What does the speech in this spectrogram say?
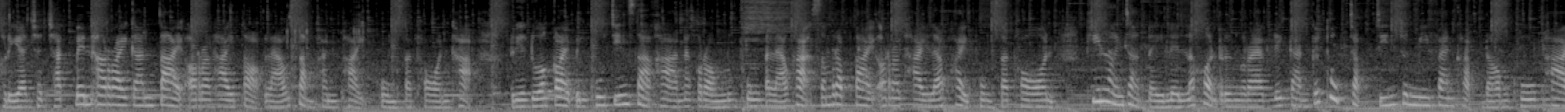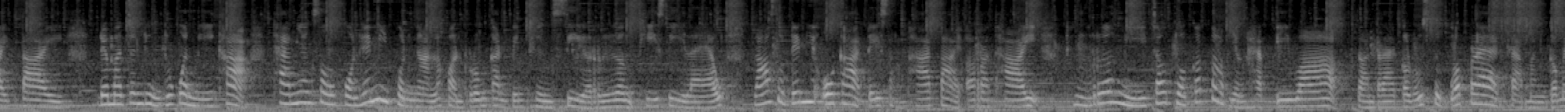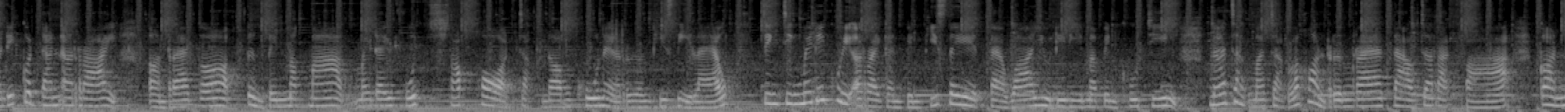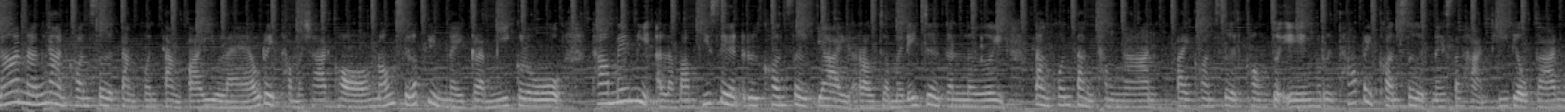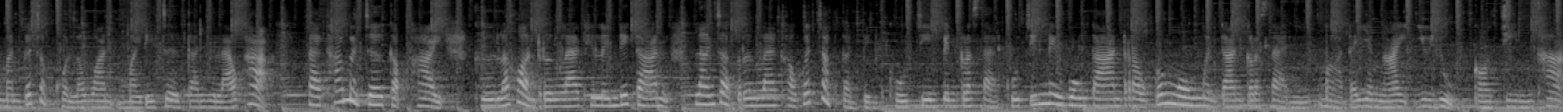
เคลียร์ชัดๆ เป็นอะไรกันตายอรไทยตอบแล้วสัมพันธ์ไผ่พงศธรค่ะ เรียกด้ว่ากลายเป็นคู่จิ้นสาขานักร้องลูกทุ่งไปแล้วค่ะสำหรับตายอรไทยและไผ่พงศธรที่หลังจากได้เล่นละครเรื่องแรกด้วยกันก็ถูกจับจิ้นจนมีแฟนคลับดอมคู่พายไตเดินมาจนถึงทุกวันนี้ค่ะแถมยังส่งผลให้มีผลงานละครร่วมกันเป็นถึง 4 เรื่องทีสี่4 แล้ว ล่าสุดได้มีโอกาสได้สัมภาษณ์ต่ายอรไทยถึงเรื่องนี้เจ้าตัวก็ตอบอย่างแฮปปี้ว่า ตอนแรกก็รูู้้สึกว่าแปลก แต่มันก็ไม่ได้กดดันอะไร ตอนแรกก็ตื่นเต้นมากๆ ไม่ได้ฟุตซับพอร์ตจากดอมคู่ในเรื่องทีสี่ 4 แล้ว จริงๆ ไม่ได้คุยอะไรกันเป็นพิเศษ แต่ว่าอยู่ดีๆ มาเป็นคู่จิ้น น่าจากมาจากละครเรื่องแรกดาวจรัสฟ้า ก่อนหน้านั้นงานคอนเสิร์ตต่างคนต่างไปอยู่แล้ว โดยธรรมชาติของน้องศิลปินในแกรมมี่โกลถ้าไม่มีอัลบั้มพิเศษหรือคอนเสิร์ตใหญ่เราจะไม่ได้เจอกันเลย ต่างคนต่างทำงานไปคอนเสิร์ตของตัวเองหรือถ้าไปคอนเสิร์ตในสถานที่เดียวกัน มันก็จะคนละวันไม่ได้เจอกันอยู่แล้วค่ะแต่ถ้ามาเจอกับไผ่คือละครเรื่องแรกที่เล่นด้วยกัน หลังจากเรื่องแรกเขาก็จับกันเป็นคู่จิ้นเป็นกระแสคู่จิ้นในวงการ เราก็งงเหมือนกันกระแสนี้มาได้ยังไงอยู่ๆก็จริงค่ะ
